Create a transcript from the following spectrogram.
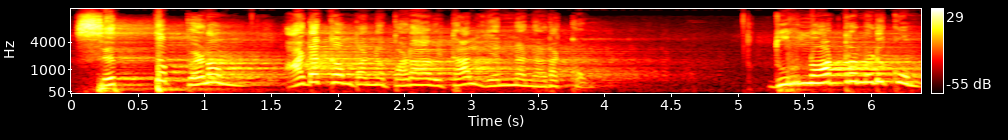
செத்த பிணம் அடக்கம் பண்ணப்படாவிட்டால் என்ன நடக்கும்? துர்நாற்றம் எடுக்கும்.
